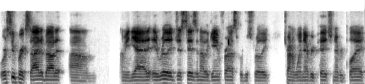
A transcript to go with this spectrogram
we're super excited about it. Um, I mean, yeah, it, it, really just is another game for us. We're just really trying to win every pitch and every play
